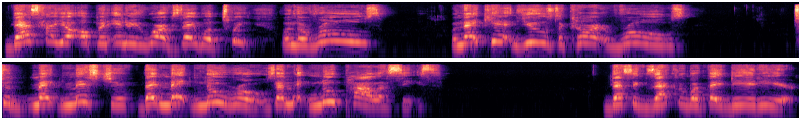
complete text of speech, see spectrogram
That's how your open enemy works. They will tweak when the rules, when they can't use the current rules to make mischief, they make new rules, they make new policies. That's exactly what they did here.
